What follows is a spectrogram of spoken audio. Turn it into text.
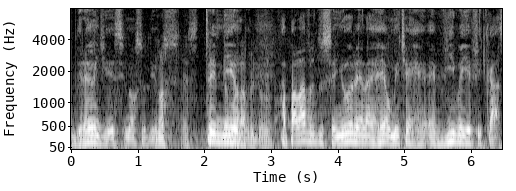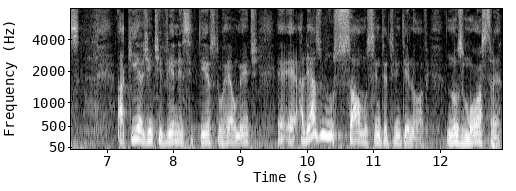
Grande esse nosso Deus. Nossa, esse é Tremendo. É a palavra do Senhor, ela realmente é, é viva e eficaz. Aqui a gente vê nesse texto realmente, é, é, aliás, no Salmo 139, nos mostra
